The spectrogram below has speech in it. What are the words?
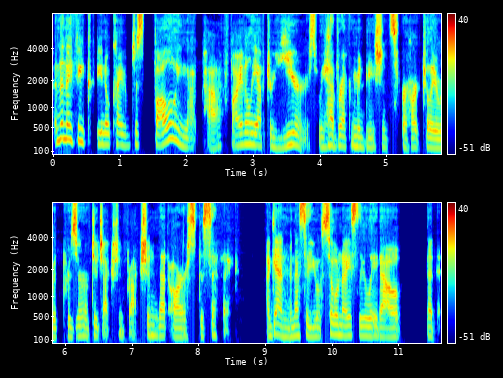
And then I think, you know, kind of just following that path, finally, after years, we have recommendations for heart failure with preserved ejection fraction that are specific. Again, Vanessa, you so nicely laid out that,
